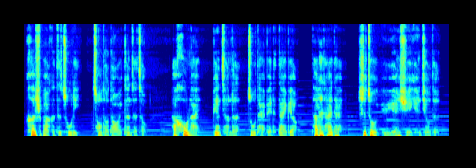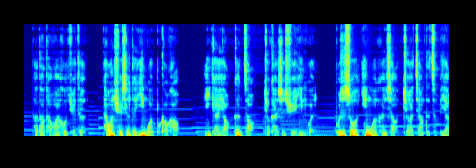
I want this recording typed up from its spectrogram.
赫什巴克的助理从头到尾跟着走，他后来变成了驻台北的代表。他的太太是做语言学研究的。他到台湾后觉得台湾学生的英文不够好，应该要更早就开始学英文。不是说英文很小就要讲得怎么样，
